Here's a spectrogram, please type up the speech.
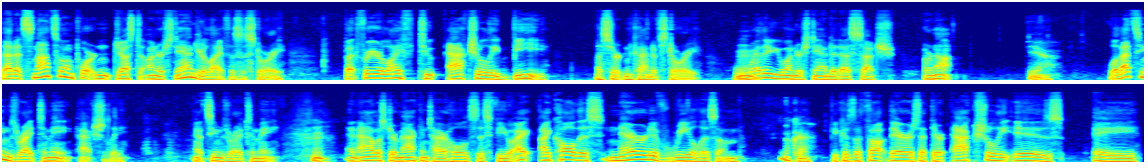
that it's not so important just to understand your life as a story, but for your life to actually be a certain kind of story, hmm. whether you understand it as such or not. Yeah. Well, that seems right to me, actually. That seems right to me. Hmm. And Alasdair MacIntyre holds this view. I, I call this narrative realism Okay. because the thought there is that there actually is a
